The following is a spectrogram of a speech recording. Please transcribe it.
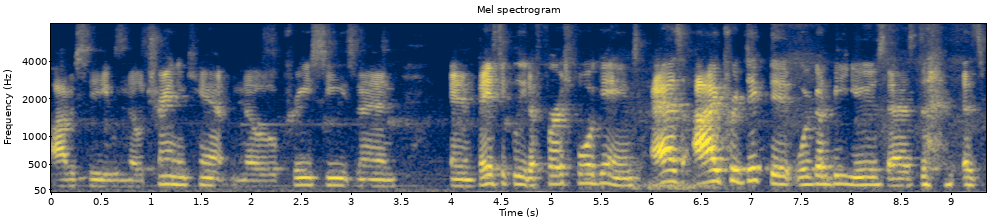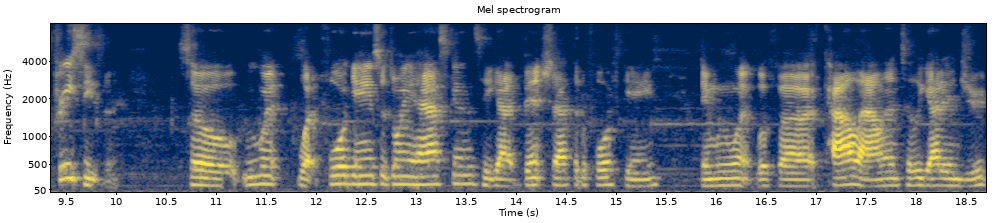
obviously no training camp, no preseason, and basically the first four games, as I predicted, were going to be used as the as preseason. So we went what four games with Dwayne Haskins. He got benched after the fourth game. Then we went with uh, Kyle Allen until he got injured.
